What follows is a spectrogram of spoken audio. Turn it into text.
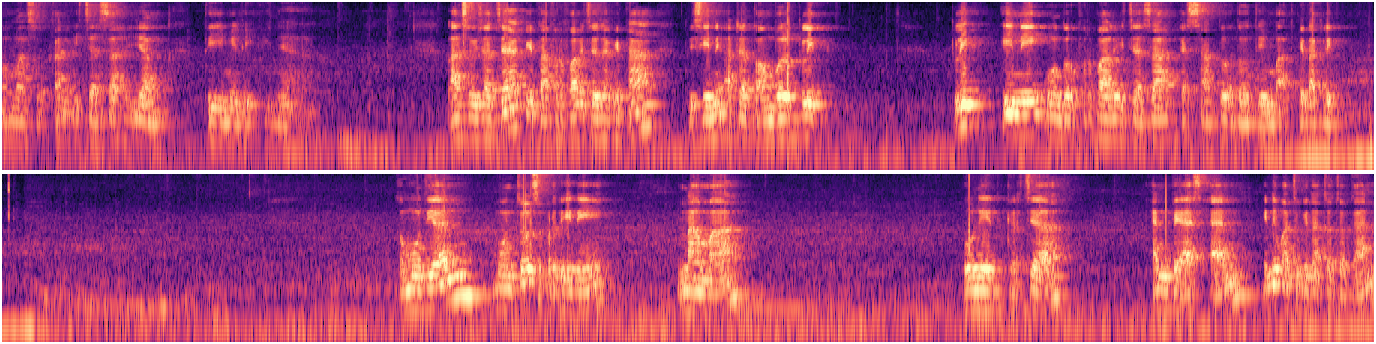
memasukkan ijazah yang dimilikinya. Langsung saja kita verbal ijazah kita. Di sini ada tombol klik. Klik ini untuk verbal ijazah S1 atau D4. Kita klik. Kemudian muncul seperti ini nama unit kerja NPSN ini wajib kita cocokkan.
